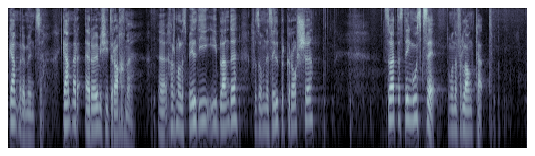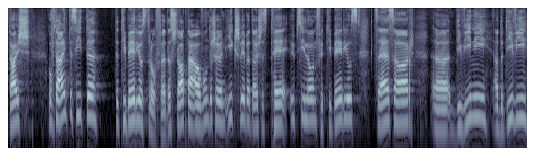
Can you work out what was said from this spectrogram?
gebt mir eine Münze, gebt mir eine römische Drachme. Äh, kannst du mal ein Bild einblenden von so einem Silbergroschen? So hat das Ding ausgesehen, das er verlangt hat. Da ist auf der einen Seite der Tiberius drauf. Das steht da auch wunderschön eingeschrieben. Da ist das TY für Tiberius, Caesar, äh, Divini oder Divi.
